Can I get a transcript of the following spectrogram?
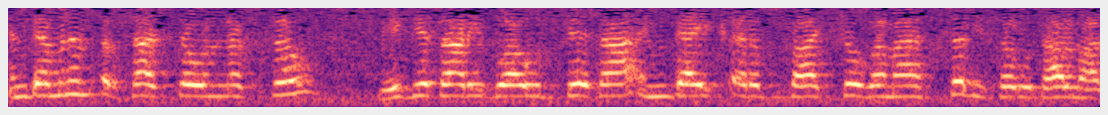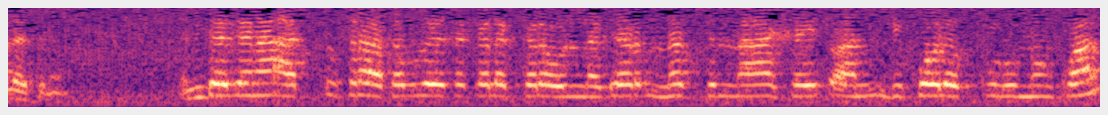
እንደምንም ጥርሳቸውን ነክሰው የጌታ ሪዷ ውዴታ እንዳይቀርባቸው በማሰብ ይሰሩታል ማለት ነው እንደገና አትስራ ተብሎ የተከለከለውን ነገር ነፍስና ሸይጣን ሊኮለኩሉም እንኳን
